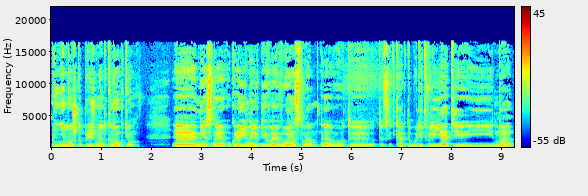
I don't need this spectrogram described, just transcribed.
немножко прижмет к ногтю местное украинолюбивое воинство, э, вот, э, так сказать, как-то будет влиять э, и на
